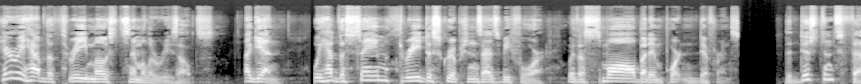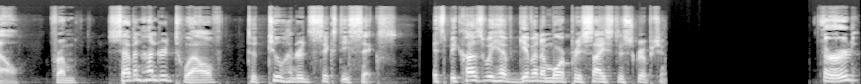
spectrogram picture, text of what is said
Here we have the three most similar results. Again, we have the same three descriptions as before, with a small but important difference. The distance fell from 712 to 266. It's because we have given a more precise description. Third,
